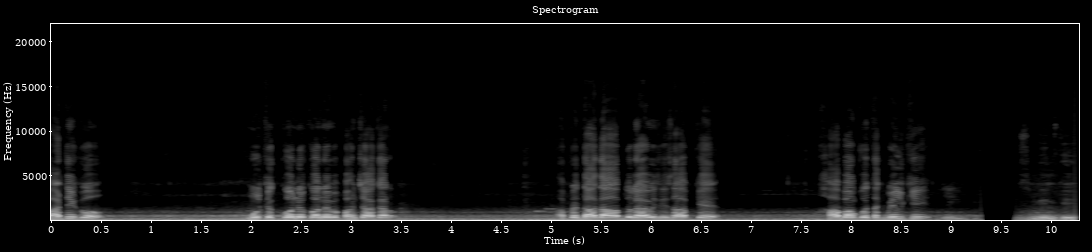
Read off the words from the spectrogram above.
पार्टी को मुल्क के कोने कोने में पहुंचाकर अपने दादा अब्दुल हाविजी साहब के ख्वाबों को तकमील की। ज़मीन की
